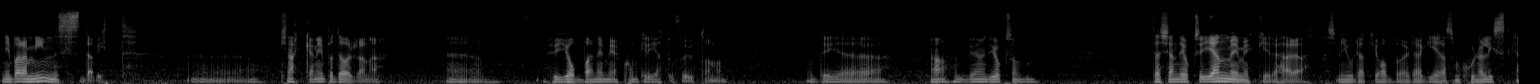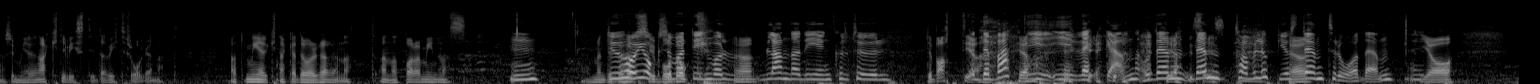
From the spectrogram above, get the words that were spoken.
ni bara minns David. Eh, knackar ni på dörrarna? Eh, hur jobbar ni med konkret att få ut honom? Och det, ja, det är också där kände jag också igen mig mycket i det här som gjorde att jag började agera som journalist, kanske mer än aktivist i David-frågan. Att, att mer knacka dörrar än att, än att bara minnas. Mm. Du har ju också varit inblandad i en Debatt ja. Ja. i, i veckan och den, Ja, den tar väl upp just Ja. den tråden. Ja,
